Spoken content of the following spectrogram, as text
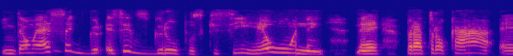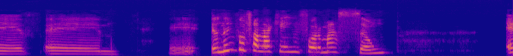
Então, essa, esses grupos que se reúnem, né, para trocar, é, é, é, eu nem vou falar que é informação, é,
